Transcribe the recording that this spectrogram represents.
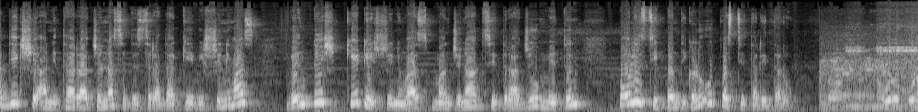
ಅಧ್ಯಕ್ಷೆ ಅನಿತಾ ರಾಜಣ್ಣ, ಸದಸ್ಯರಾದ KV Srinivas, Venkatesh, KT Srinivas, Manjunath, Siddaraju, Mithun police ಸಿಬ್ಬಂದಿಗಳು ಉಪಸ್ಥಿತರಿದ್ದರು. ಅವರು ಕೂಡ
